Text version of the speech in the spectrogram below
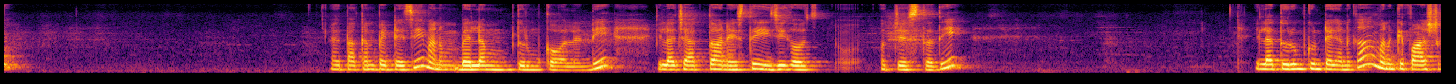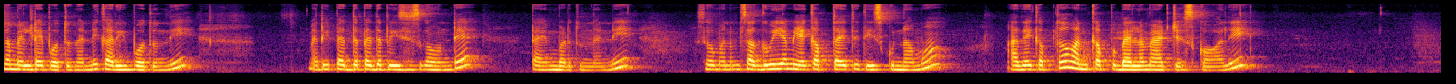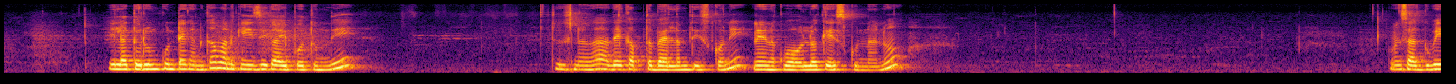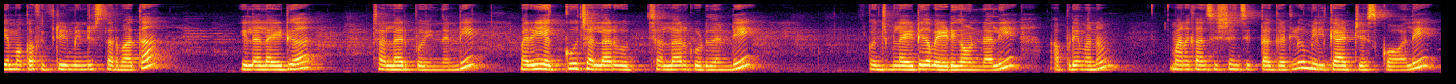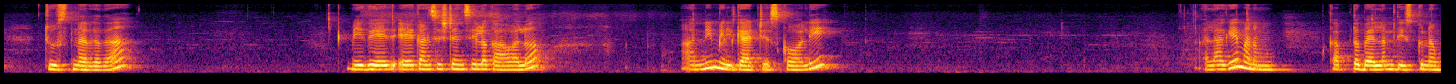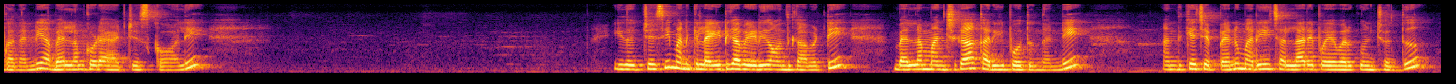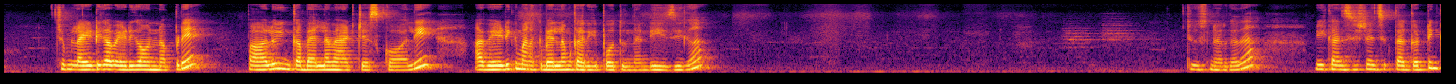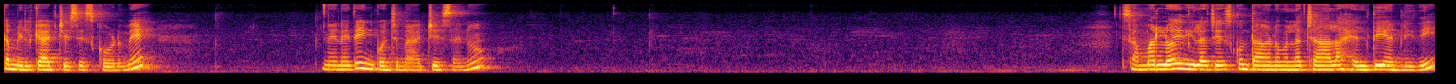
అది పక్కన పెట్టేసి మనం బెల్లం తురుముకోవాలండి. ఇలా చాక్తో అనేస్తే ఈజీగా వచ్చేస్తుంది. ఇలా తురుముకుంటే కనుక మనకి ఫాస్ట్గా మెల్ట్ అయిపోతుందండి కరిగిపోతుంది. మరి పెద్ద పెద్ద పీసెస్గా ఉంటే టైం పడుతుందండి. సో మనం సగ్గుబియ్యం ఏ కప్తో అయితే తీసుకున్నామో అదే కప్తో వన్ కప్ బెల్లం యాడ్ చేసుకోవాలి. ఇలా తురుముకుంటే కనుక మనకి ఈజీగా అయిపోతుంది. చూసినాగా అదే కప్తో బెల్లం తీసుకొని నేను ఒక బౌల్లోకి వేసుకున్నాను. సగ్గుబియ్యం ఒక ఫిఫ్టీన్ మినిట్స్ తర్వాత ఇలా లైట్గా చల్లారిపోయిందండి. మరి ఎక్కువ చల్లారు చల్లారకూడదండి. కొంచెం లైట్గా వేడిగా ఉండాలి. అప్పుడే మనం మన కన్సిస్టెన్సీకి తగ్గట్లు మిల్క్ యాడ్ చేసుకోవాలి. చూస్తున్నారు కదా? మీకు ఏ ఏ కన్సిస్టెన్సీలో కావాలో అన్నీ మిల్క్ యాడ్ చేసుకోవాలి. అలాగే మనం కప్తో బెల్లం తీసుకున్నాం కదండి ఆ బెల్లం కూడా యాడ్ చేసుకోవాలి. ఇది వచ్చేసి మనకి లైట్గా వేడిగా ఉంది కాబట్టి బెల్లం మంచిగా కరిగిపోతుందండి. అందుకే చెప్పాను మరీ చల్లారిపోయే వరకు ఉంచొద్దు. కొంచెం లైట్గా వేడిగా ఉన్నప్పుడే పాలు ఇంకా బెల్లం యాడ్ చేసుకోవాలి. ఆ వేడికి మనకు బెల్లం కరిగిపోతుందండి ఈజీగా. చూస్తున్నారు కదా? మీ కన్సిస్టెన్సీకి తగ్గట్టు ఇంకా మిల్క్ యాడ్ చేసేసుకోవడమే. నేనైతే ఇంకొంచెం యాడ్ చేశాను. సమ్మర్లో ఇది ఇలా చేసుకుని తాగడం వల్ల చాలా హెల్తీ అండి ఇది.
